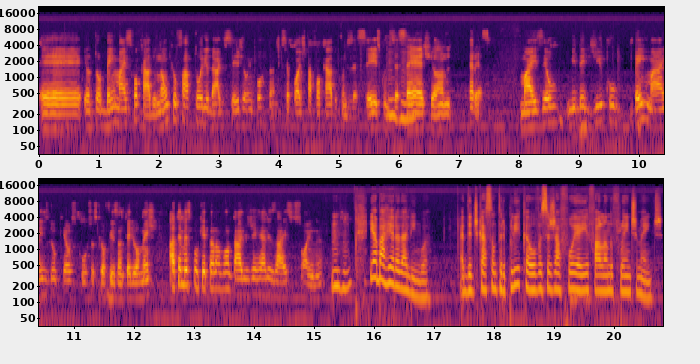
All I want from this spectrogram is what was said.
é, eu estou bem mais focado. Não que o fator idade seja o importante, que você pode estar focado com 16, com 17 anos, não interessa. Mas eu me dedico bem mais do que aos cursos que eu fiz anteriormente, até mesmo porque pela vontade de realizar esse sonho, né? Uhum. E a barreira da língua? A dedicação triplica ou você já foi aí falando fluentemente?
